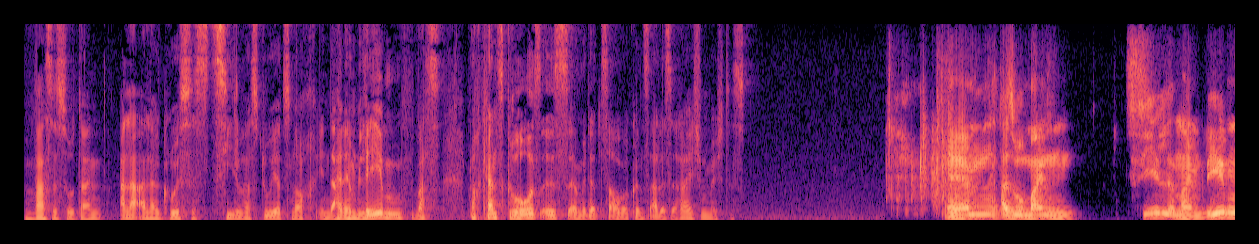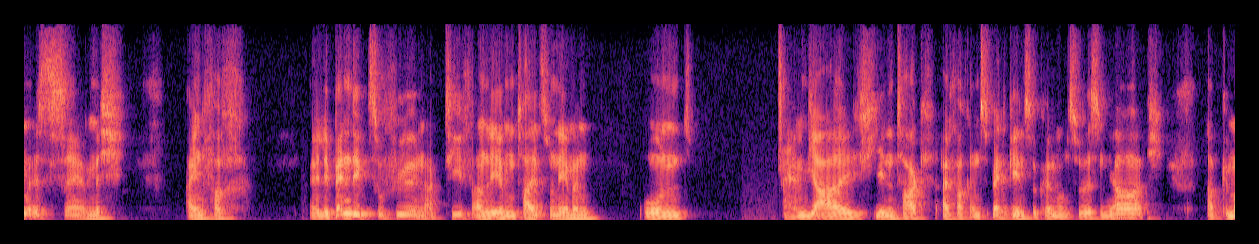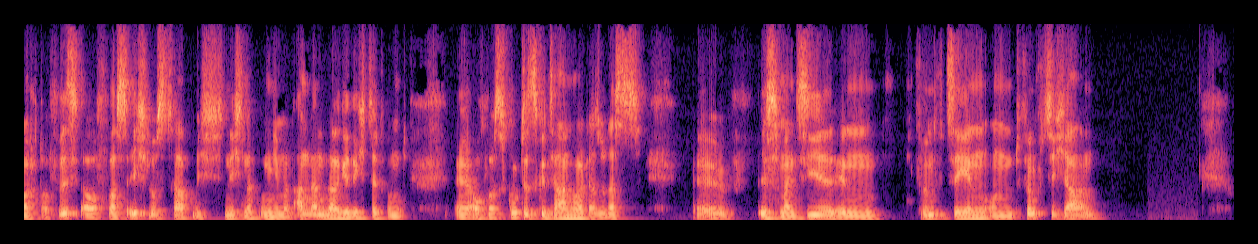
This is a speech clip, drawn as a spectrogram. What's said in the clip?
Was ist so dein aller, allergrößtes Ziel, was du jetzt noch in deinem Leben, was noch ganz groß ist, äh, mit der Zauberkunst alles erreichen möchtest? Ähm, also mein Ziel in meinem Leben ist, äh, mich einfach äh, lebendig zu fühlen, aktiv am Leben teilzunehmen und ähm, ja, jeden Tag einfach ins Bett gehen zu können und zu wissen, ja, ich habe gemacht, auf, auf, was ich Lust habe, mich nicht nach irgendjemand anderem da gerichtet und äh, auch was Gutes getan heute. Also das äh, ist mein Ziel in 15 und 50 Jahren.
